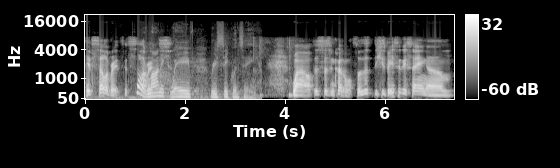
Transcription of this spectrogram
It celebrates. It celebrates. Harmonic wave resequencing. Wow, this is incredible. So this, he's basically saying, um,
